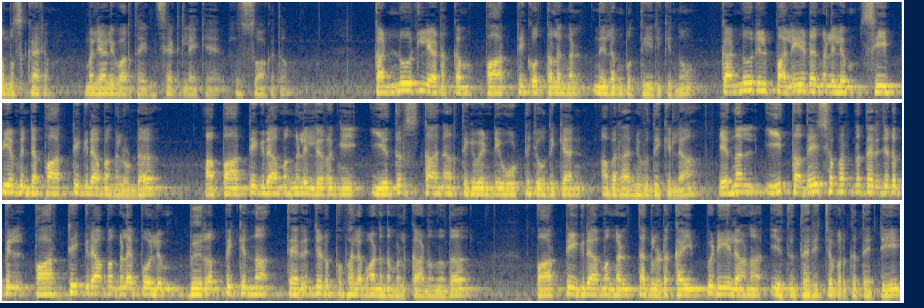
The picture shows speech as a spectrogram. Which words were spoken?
നമസ്കാരം. മലയാളി വാർത്ത ഇൻസൈറ്റിലേക്ക് സ്വാഗതം. കണ്ണൂരിലെ അടക്കം പാർട്ടി കൊത്തളങ്ങൾ നിലംപൊത്തിയിരിക്കുന്നു. കണ്ണൂരിൽ പലയിടങ്ങളിലും സി പി എമ്മിന്റെ പാർട്ടി ഗ്രാമങ്ങളുണ്ട്. ആ പാർട്ടി ഗ്രാമങ്ങളിൽ ഇറങ്ങി എതിർ സ്ഥാനാർത്ഥിക്ക് വേണ്ടി വോട്ട് ചോദിക്കാൻ അവർ അനുവദിക്കില്ല. എന്നാൽ ഈ തദ്ദേശ ഭരണ തെരഞ്ഞെടുപ്പിൽ പാർട്ടി ഗ്രാമങ്ങളെപ്പോലും വിറപ്പിക്കുന്ന തെരഞ്ഞെടുപ്പ് ഫലമാണ് നമ്മൾ കാണുന്നത്. പാർട്ടി ഗ്രാമങ്ങൾ തങ്ങളുടെ കൈപ്പിടിയിലാണ് എന്ന് ധരിച്ചവർക്ക് തെറ്റി.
